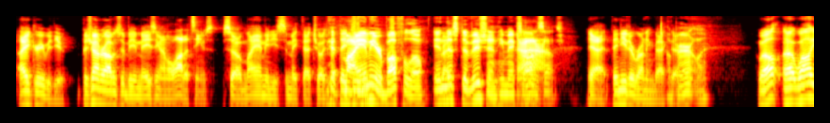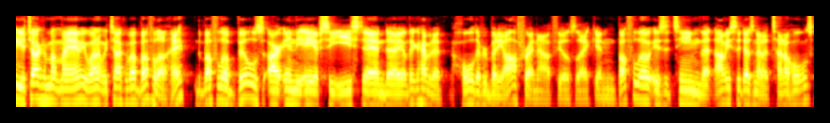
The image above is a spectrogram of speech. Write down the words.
I agree with you. Bijan Robinson would be amazing on a lot of teams. So Miami needs to make that choice. But they Miami need- or Buffalo in Right. this division, he makes a lot of Ah. sense. Yeah, they need a running back there. Apparently, Well, uh, while you're talking about Miami, why don't we talk about Buffalo? Hey, the Buffalo Bills are in the AFC East, and uh, they're having to hold everybody off right now. It feels like, and Buffalo is a team that obviously doesn't have a ton of holes,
